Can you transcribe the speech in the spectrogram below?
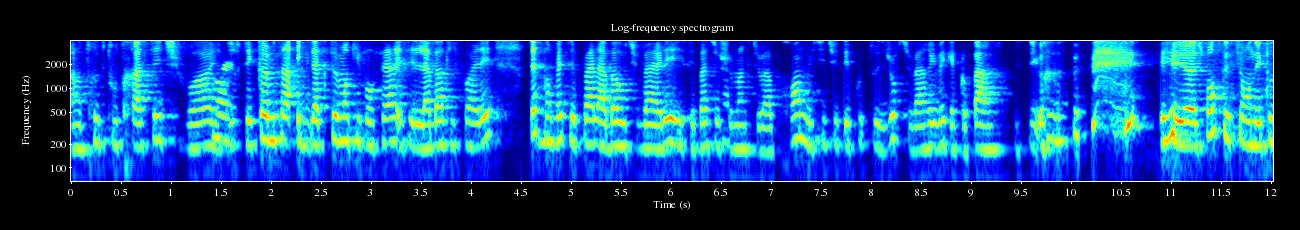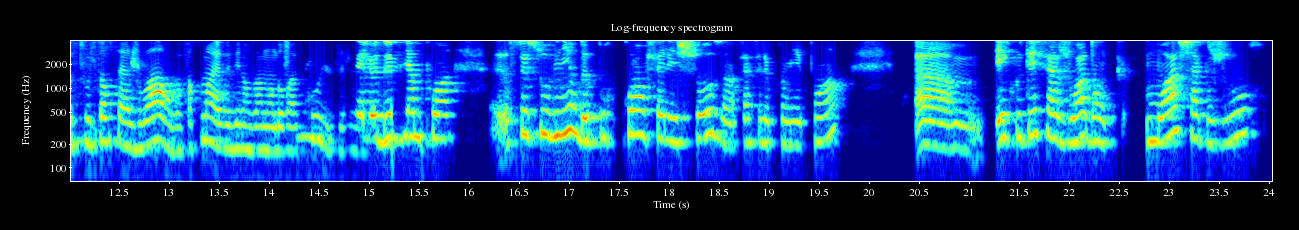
un truc tout tracé, tu vois, et dire c'est comme ça exactement qu'il faut faire et c'est là-bas qu'il faut aller. Peut-être qu'en mmh. fait c'est pas là-bas où tu vas aller et c'est pas ce chemin que tu vas prendre, mais si tu t'écoutes tous les jours, tu vas arriver quelque part, c'est sûr. Mmh. et je pense que si on écoute tout le temps sa joie, on va forcément arriver dans un endroit cool. C'est le deuxième point. se souvenir de pourquoi on fait les choses, ça c'est le premier point. écouter sa joie. Donc moi, chaque jour,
